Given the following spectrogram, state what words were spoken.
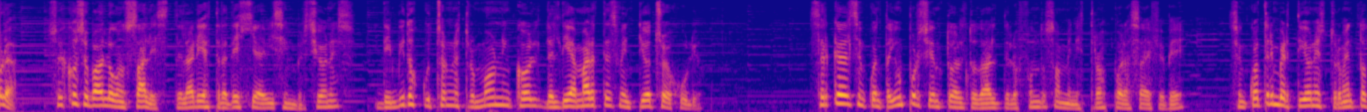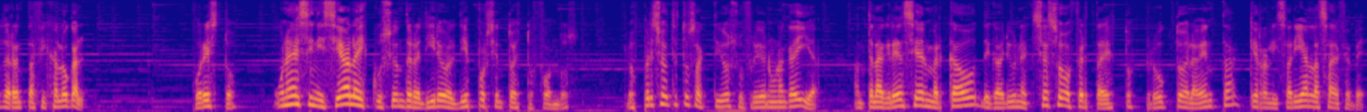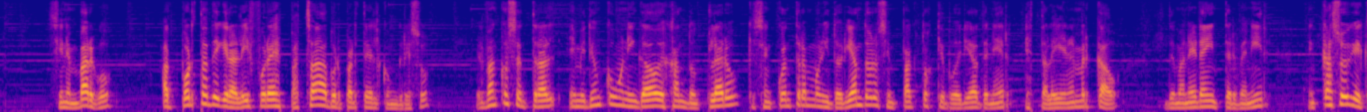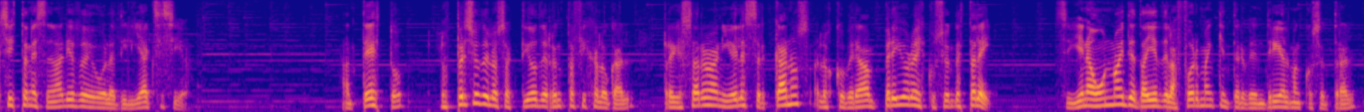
Hola, soy José Pablo González del área de estrategia de Visa Inversiones y te invito a escuchar nuestro Morning Call del día martes 28 de julio. Cerca del 51% del total de los fondos administrados por las AFP se encuentra invertido en instrumentos de renta fija local. Por esto, una vez iniciada la discusión de retiro del 10% de estos fondos, los precios de estos activos sufrieron una caída, ante la creencia del mercado de que habría un exceso de oferta de estos producto de la venta que realizarían las AFP. Sin embargo, a puertas de que la ley fuera despachada por parte del Congreso, el Banco Central emitió un comunicado dejando en claro que se encuentran monitoreando los impactos que podría tener esta ley en el mercado, de manera a intervenir en caso de que existan escenarios de volatilidad excesiva. Ante esto, los precios de los activos de renta fija local regresaron a niveles cercanos a los que operaban previo a la discusión de esta ley. Si bien aún no hay detalles de la forma en que intervendría el Banco Central,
